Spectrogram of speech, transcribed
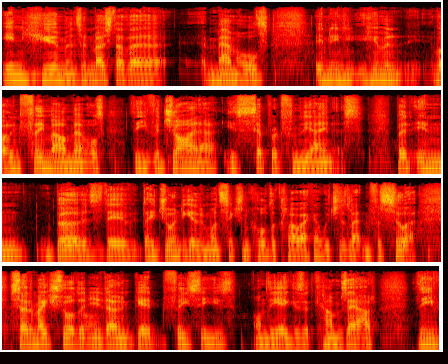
in humans and most other mammals, in, in human, well, in female mammals, the vagina is separate from the anus. But in birds, they they join together in one section called the cloaca, which is Latin for sewer. So to make sure that you don't get feces on the egg as it comes out, the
